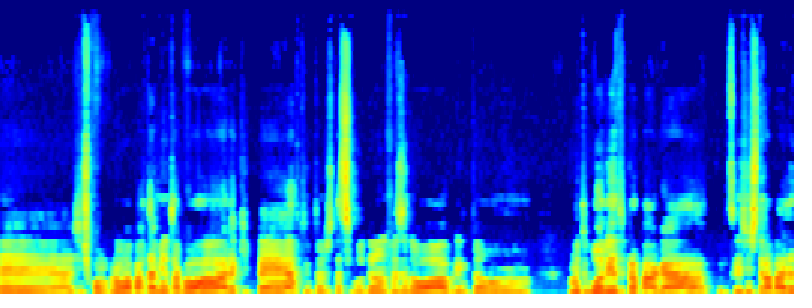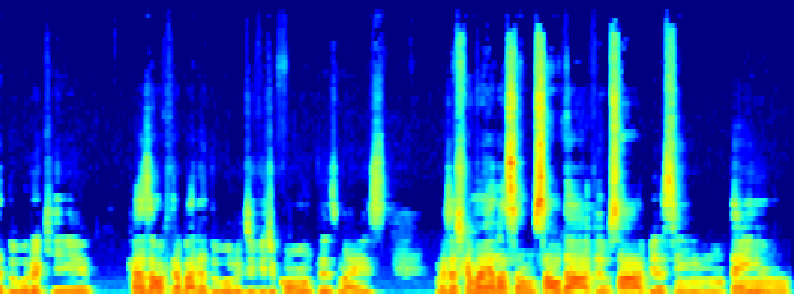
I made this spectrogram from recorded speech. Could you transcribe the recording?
É, a gente comprou um apartamento agora, aqui perto, então a gente está se mudando, fazendo obra, então muito boleto para pagar, por isso que a gente trabalha duro aqui. Casal que trabalha duro, divide contas, mas mas acho que é uma relação saudável, sabe? Assim, não tenho.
